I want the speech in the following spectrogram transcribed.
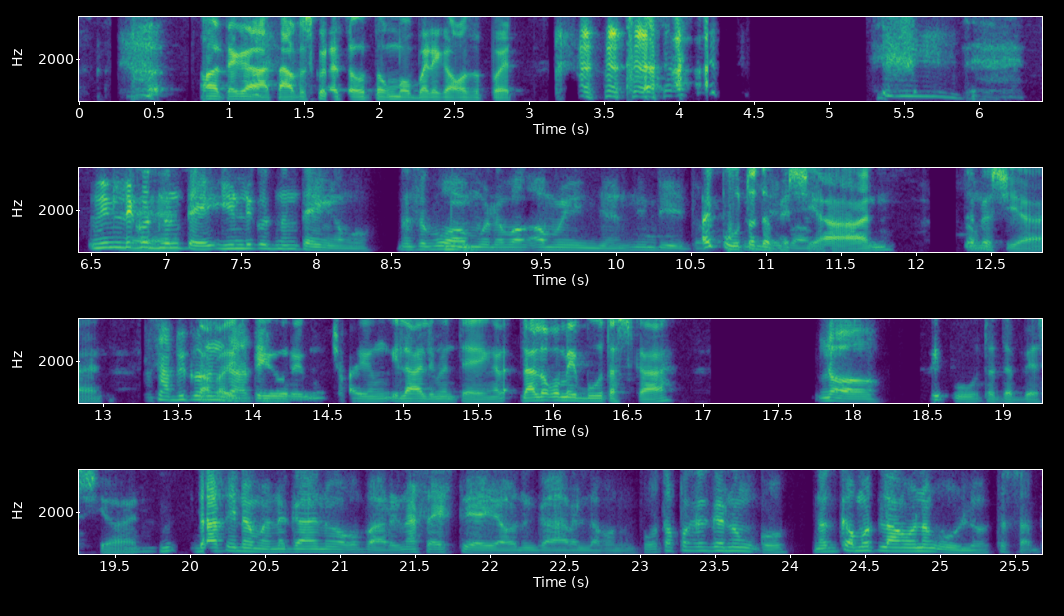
oh, teka, tapos ko na sa utong mo, balik ako sa puwet. yung likod Eh. ng te, yung likod ng tenga mo. Nasubukan mo na bang amuyin yan? Hindi ito. Hmm. Ay, puto, the best yan. The best yan. Sabi ko nung yung dati, theory mo, tsaka yung ilalim ng tenga. Lalo kung may butas ka, no, ay puta, the best yan. dati naman, nag-ano ako pare, nasa STI ako, nag-aaral ako nung puta, pag ganun ko, nagkamot lang ako ng ulo, tapos sabi,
